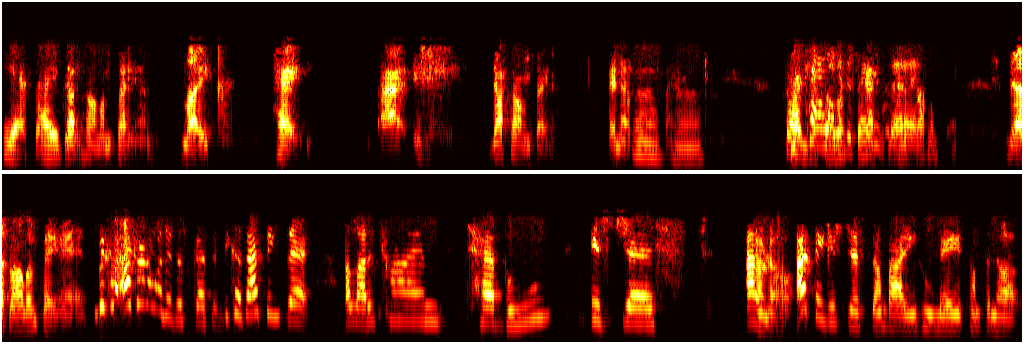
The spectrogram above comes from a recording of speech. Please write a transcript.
Yes, I agree. That's all I'm saying. Like, hey, I. That's all I'm saying, and that's all I'm saying. So I That's kind of all want I'm to discuss saying. that. That's all I'm saying. That's all I'm saying. Because I kind of want to discuss it because I think that a lot of times taboo is just I don't know. I think it's just somebody who made something up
